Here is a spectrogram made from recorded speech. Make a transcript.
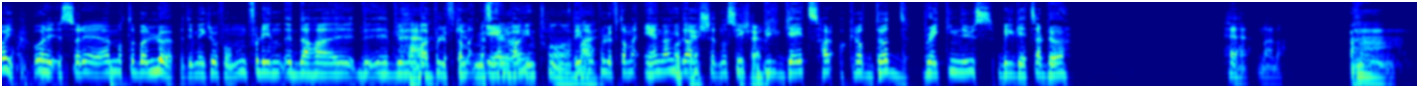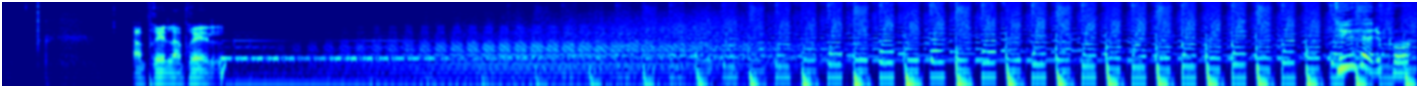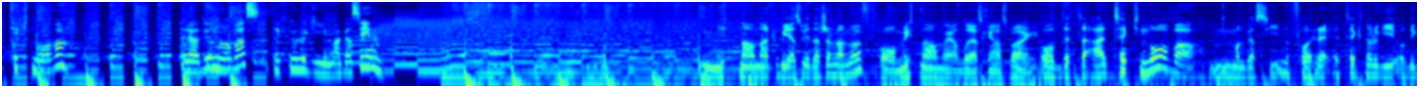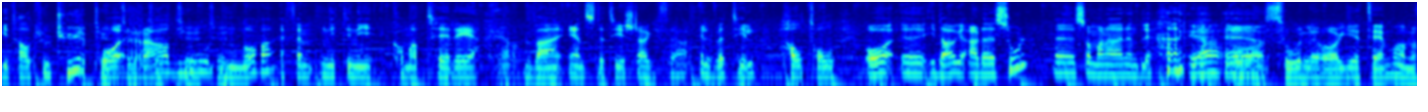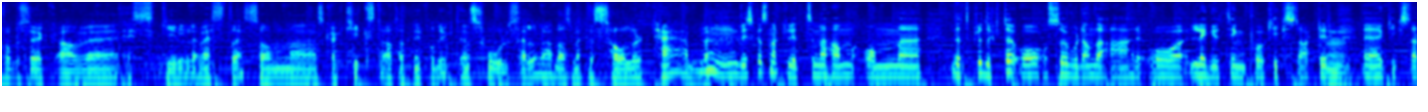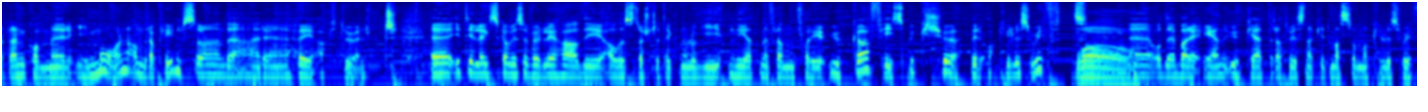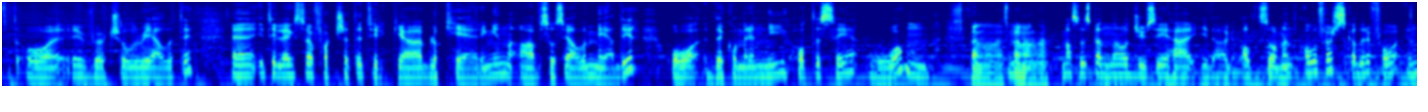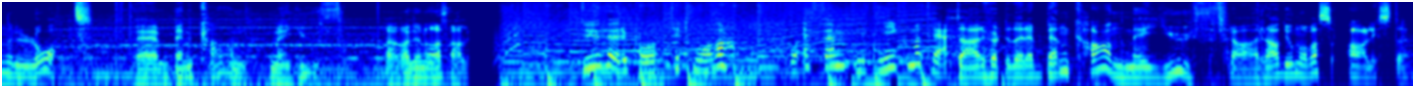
oi, oi, sorry, jeg måtte bare løpe til mikrofonen, fordi det har, vi vi må Hæ? bare på lufta med én gang. intro? Vi må på lufta med en gang. Okay. Det har skjedd noe sykt. Bill Gates har akkurat dødd. Breaking news. Bill Gates er død. He-he, nei da. April, april. Du hører på Teknova. Radio Novas teknologimagasin. Mitt navn er Tobias Widersen Langhoff, Og mitt navn er Andreas Grenesberg. og dette er Teknova, magasin for teknologi og digital kultur på Radio. Nova FM 99,3 Ja. hver eneste tirsdag fra 11 til halv 12. Og eh, i dag er det sol. Eh, sommeren er endelig her. Ja, Eh, og sol er òg tema. Vi får besøk av eh, Eskil Vestre, som eh, skal kickstarte et nytt produkt. En solcellelader som heter Solar Tab. Mm, vi skal snakke litt med ham om eh, dette produktet, og også hvordan det er å legge ut ting på Kickstarter. Mm. Eh, Kickstarteren kommer i morgen, 2. april, så det er eh, høyaktuelt. Eh, I tillegg skal vi selvfølgelig ha de aller største teknologinyhetene fra den forrige uka. Facebook kjøper Oculus Rift. Wow. Eh, og det er bare én uke etter at vi snakket masse om Oculus Rift og virtual reality. Eh, I tillegg så fortsetter Tyrkia blokkeringen av sosiale medier, og det kommer en ny HTC One. Spennende, spennende. Mm, masse spennende og juicy her i dag, altså. Men aller først skal dere få en låt. Det er Ben Khan med Youth fra Radio Noras Ali. Du hører på Teknova på FM 99,3. Der hørte dere Ben Khan med Youth fra Radio Novas A-liste.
